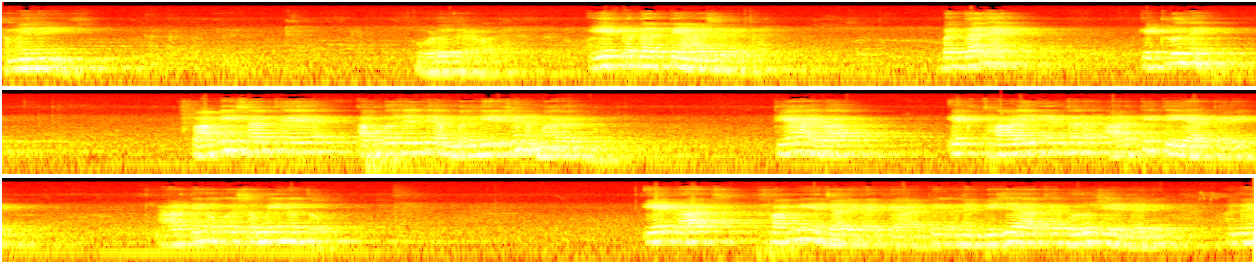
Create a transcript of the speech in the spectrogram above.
તમે નહીં? વડોદરાવાળા એ કદાચ ત્યાં હાજર હતા. બધાને? એટલું નહીં? સ્વામી સાથે આપણું જે ત્યાં મંદિર છે ને મહારાજનું ત્યાં આવ્યા, એક થાળીની અંદર આરતી તૈયાર કરી. આરતીનો કોઈ સમય નહોતો. એક હાથ સ્વામીએ જારી રાખી આરતી અને બીજા હાથે ગુરુજીએ જારી. અને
